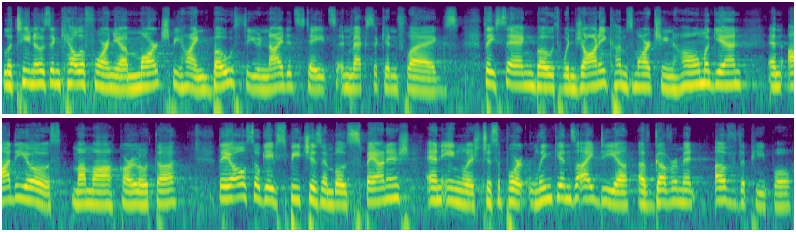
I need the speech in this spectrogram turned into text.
Latinos in California marched behind both the United States and Mexican flags. They sang both When Johnny Comes Marching Home Again and Adios, Mama Carlota. They also gave speeches in both Spanish and English to support Lincoln's idea of government of the people,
